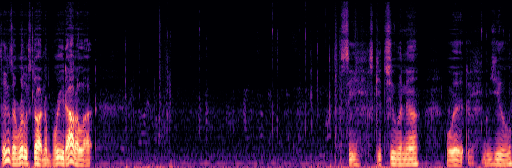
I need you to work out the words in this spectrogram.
Things are really starting to breed out a lot. Let's see, let's get you in there with you.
